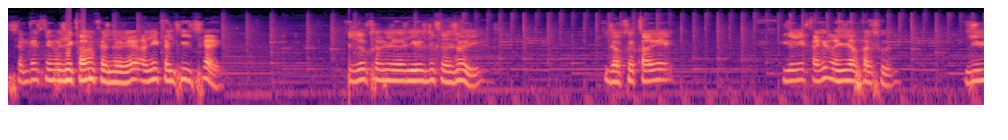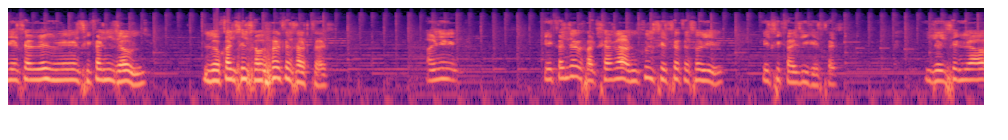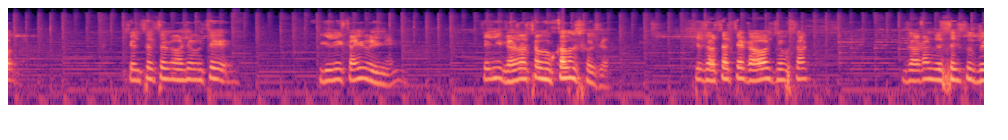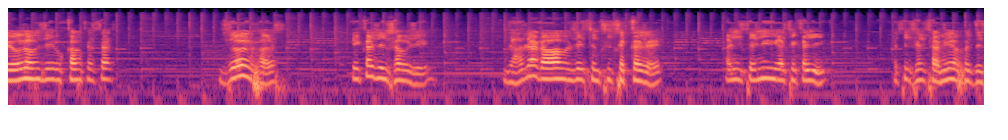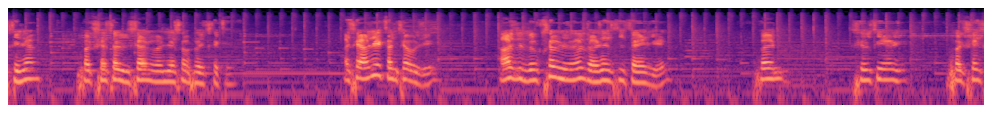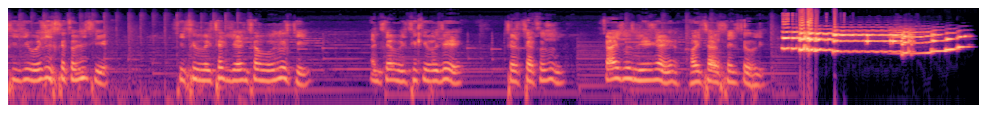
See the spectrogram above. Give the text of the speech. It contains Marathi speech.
संघटनेमध्ये काम करणाऱ्या अनेकांची इच्छा आहे लोकसभेला निवडणूक लढणारी डॉक्टर काळे गेले काही महिन्यापासून. जिल्ह्याच्या वेगवेगळ्या ठिकाणी जाऊन लोकांशी संपर्क साधतात आणि एकंदर पक्षाला अनुकूलतेचं कसं येईल याची काळजी घेतात. जयसिंगराव त्यांचं तर माझ्या मते गेले काही महिने त्यांनी घराचा मुक्कामच होता ते जातात त्या गावात जेवतात. जागा नसेल तर देवळामध्ये मुक्काम करतात. जवळपास एका दिवसामध्ये दहा दहा गावामध्ये त्यांची चक्कर आहे आणि त्यांनी या ठिकाणी अतिशय चांगल्या पद्धतीनं पक्षाचा विचार बनण्याचा प्रयत्न केला. अशा अनेकांच्यामध्ये आज लोकसभेला जाण्याची तयारी आहे. पण शेवटी पक्षाची जी वरिष्ठ कमिटी आहे तिची बैठक ज्यांचा बोलवती आणि त्या बैठकीमध्ये चर्चा करून काय जो निर्णय व्हायचा असेल तो होईल.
